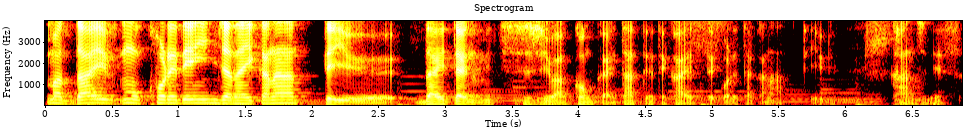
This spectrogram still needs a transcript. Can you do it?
まあだいぶもうこれでいいんじゃないかなっていう大体の道筋は今回立てて帰ってこれたかなっていう感じです。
